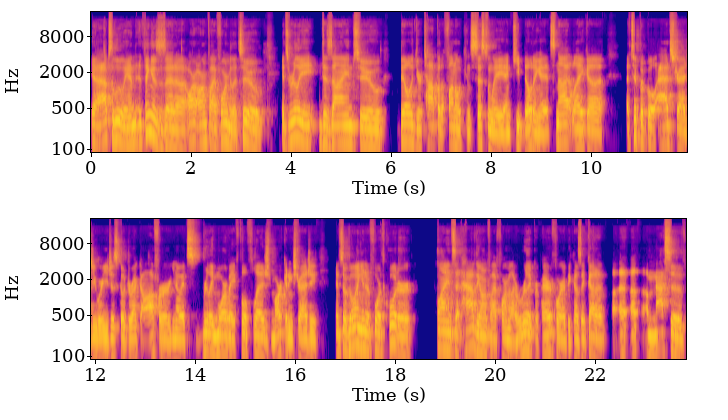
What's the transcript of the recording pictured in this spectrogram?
Yeah, absolutely. And the thing is that uh, our ARM5 formula too, it's really designed to build your top of the funnel consistently and keep building it. It's not like a, a typical ad strategy where you just go direct to offer. You know, it's really more of a full fledged marketing strategy. And so going into the fourth quarter, clients that have the ARM5 formula are really prepared for it because they've got a, a, a massive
